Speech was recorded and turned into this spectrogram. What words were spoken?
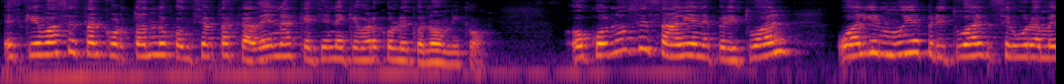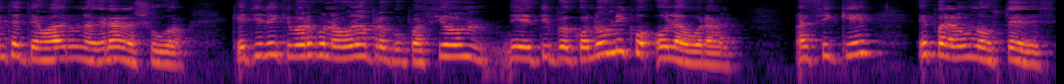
es que vas a estar cortando con ciertas cadenas que tienen que ver con lo económico. O conoces a alguien espiritual o alguien muy espiritual seguramente te va a dar una gran ayuda, que tiene que ver con alguna preocupación de tipo económico o laboral. Así que es para algunos de ustedes.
